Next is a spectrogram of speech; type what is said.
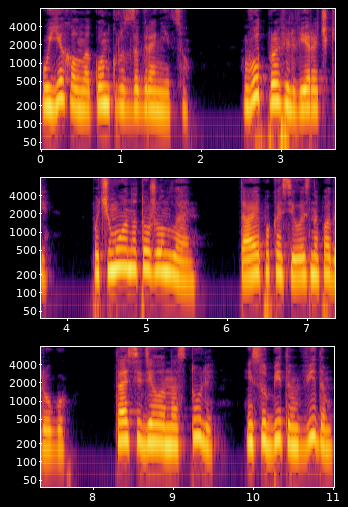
уехал на конкурс за границу. Вот профиль Верочки. Почему она тоже онлайн? Тая покосилась на подругу. Та сидела на стуле и с убитым видом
